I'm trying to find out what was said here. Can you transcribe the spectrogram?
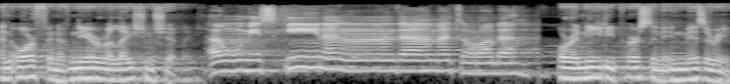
an orphan of near relationship, أو مسكينا ذا متربة or a needy person in misery.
